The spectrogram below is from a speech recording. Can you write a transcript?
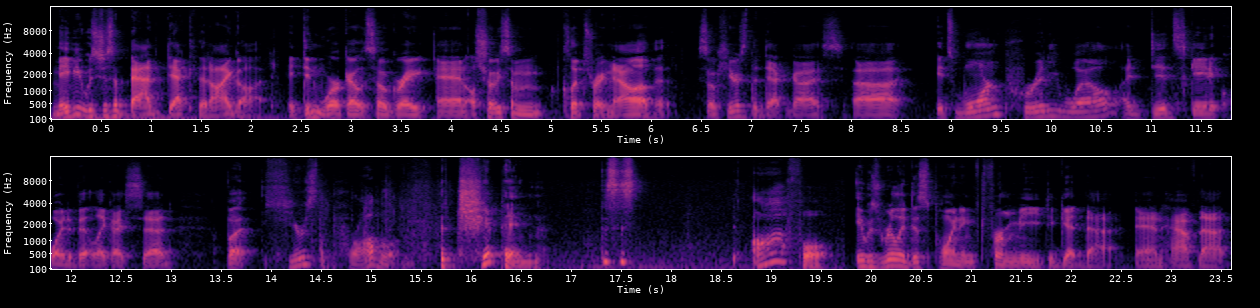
Maybe it was just a bad deck that I got. It didn't work out so great, and I'll show you some clips right now of it. So here's the deck, guys. Uh, it's worn pretty well. I did skate it quite a bit, like I said, but here's the problem. The chipping. This is awful. It was really disappointing for me to get that and have that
